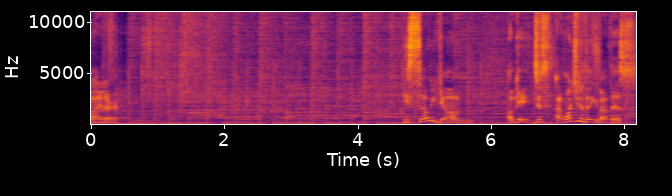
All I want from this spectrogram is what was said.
are. eyeliner he's so young okay just i want you to think about this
